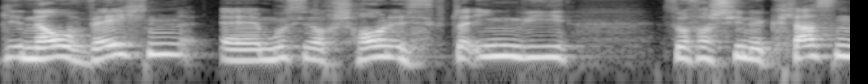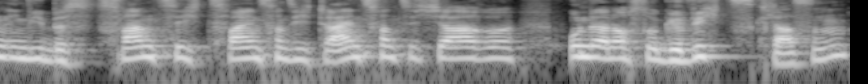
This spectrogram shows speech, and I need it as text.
Genau welchen äh, muss ich noch schauen. Es gibt da irgendwie so verschiedene Klassen, irgendwie bis 20, 22, 23 Jahre und dann noch so Gewichtsklassen.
